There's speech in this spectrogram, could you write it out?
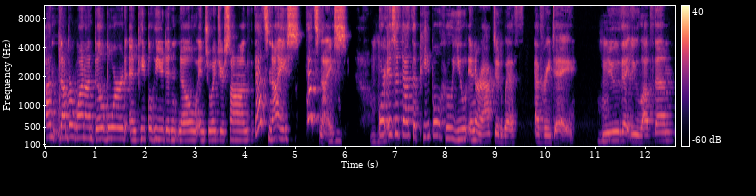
on number one on Billboard and people who you didn't know enjoyed your song? That's nice. That's nice. hmm Or is it that the people who you interacted with every day Mhm. knew that you loved them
